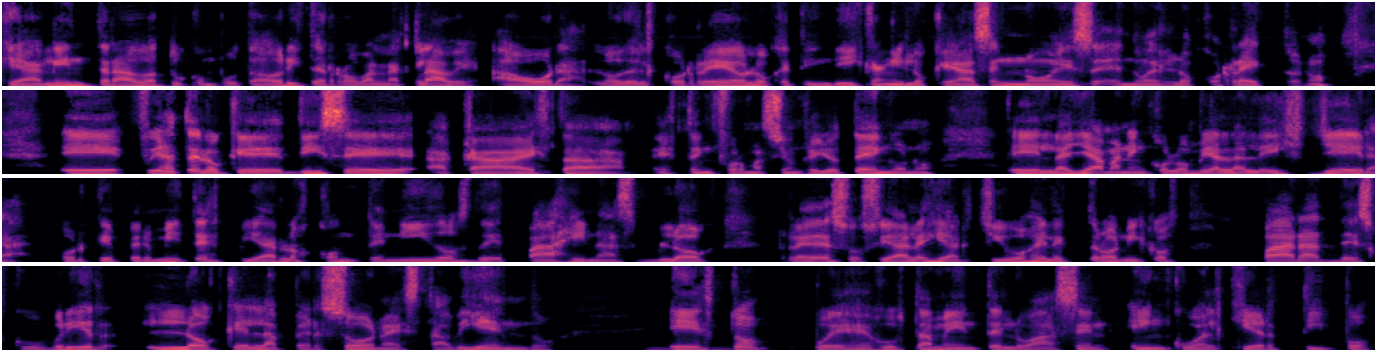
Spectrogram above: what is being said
que han entrado a tu computador y te roban la clave. Ahora, lo del correo, lo que te indican y lo que hacen no es, no es lo correcto, ¿no? Eh, fíjate lo que dice acá esta, esta información que yo tengo, ¿no? Eh, la llaman en Colombia la ley Yera, porque permite espiar los contenidos de páginas, blogs, redes sociales y archivos electrónicos para descubrir lo que la persona está viendo. Esto pues justamente lo hacen en cualquier tipo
